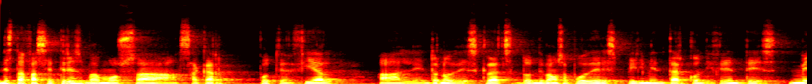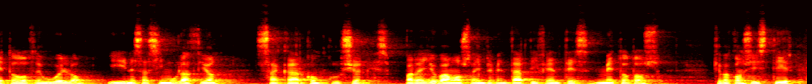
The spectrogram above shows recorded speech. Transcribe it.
En esta fase 3 vamos a sacar potencial al entorno de Scratch donde vamos a poder experimentar con diferentes métodos de vuelo y en esa simulación sacar conclusiones. Para ello vamos a implementar diferentes métodos que va a consistir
